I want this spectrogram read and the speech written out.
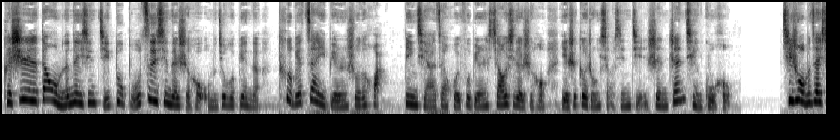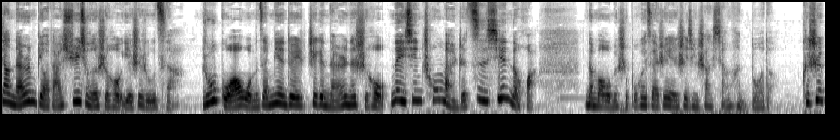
可是，当我们的内心极度不自信的时候，我们就会变得特别在意别人说的话，并且啊，在回复别人消息的时候也是各种小心谨慎、瞻前顾后。其实我们在向男人表达需求的时候也是如此啊。如果我们在面对这个男人的时候，内心充满着自信的话，那么我们是不会在这件事情上想很多的。可是，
